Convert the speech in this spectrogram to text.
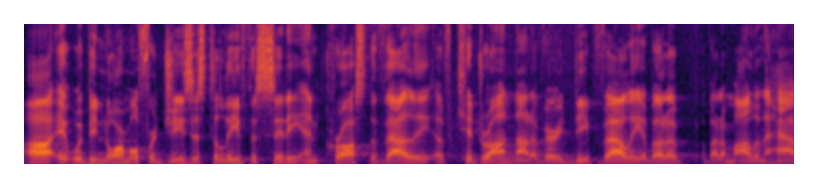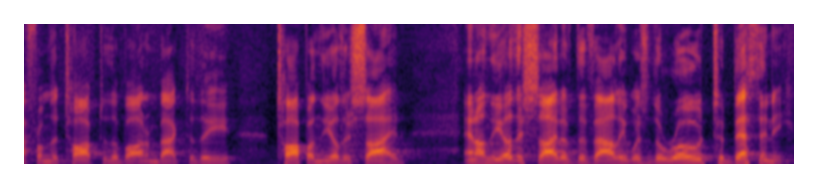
Uh, it would be normal for Jesus to leave the city and cross the valley of Kidron, not a very deep valley, about a, about a mile and a half from the top to the bottom back to the top on the other side. And on the other side of the valley was the road to Bethany.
